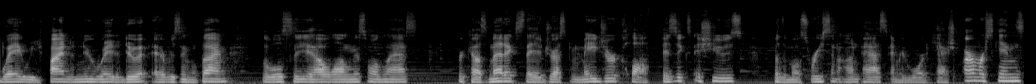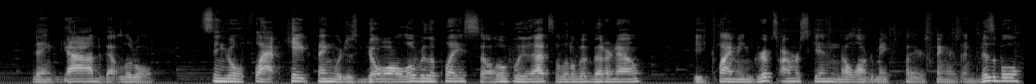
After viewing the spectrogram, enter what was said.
way we find a new way to do it every single time. So we'll see how long this one lasts. For cosmetics, they addressed major cloth physics issues for the most recent on pass and Reward cache armor skins. Thank God that little single flap cape thing would just go all over the place, so hopefully that's a little bit better now. The Climbing Grips armor skin no longer makes players' fingers invisible.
